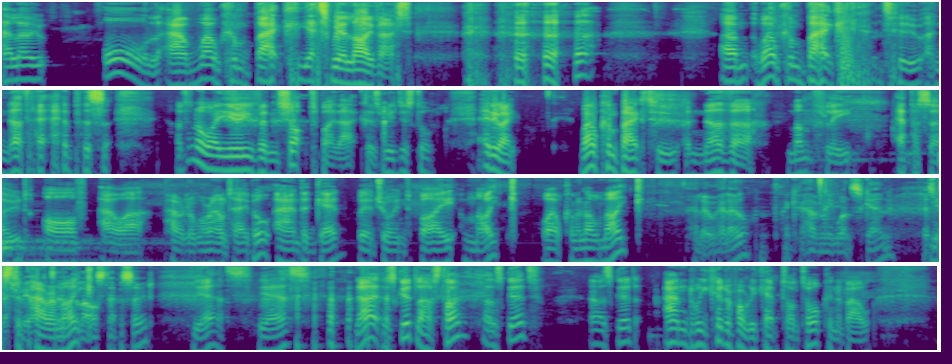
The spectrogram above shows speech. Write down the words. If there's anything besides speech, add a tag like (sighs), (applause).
Hello, all, and welcome back. (laughs) Yes, we're live, Ash. (laughs) um, welcome back (laughs) to another episode. I don't know why you're even shocked by that because we just talked. Anyway, welcome back to another monthly episode of our Paranormal Roundtable. And again, we're joined by Mike. Welcome along, Mike. Hello, hello. Thank you for having me once again, Mr. after the last episode. Yes, yes. (laughs) no, it was good last time. That was good. That was good. And we could have probably kept on talking about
